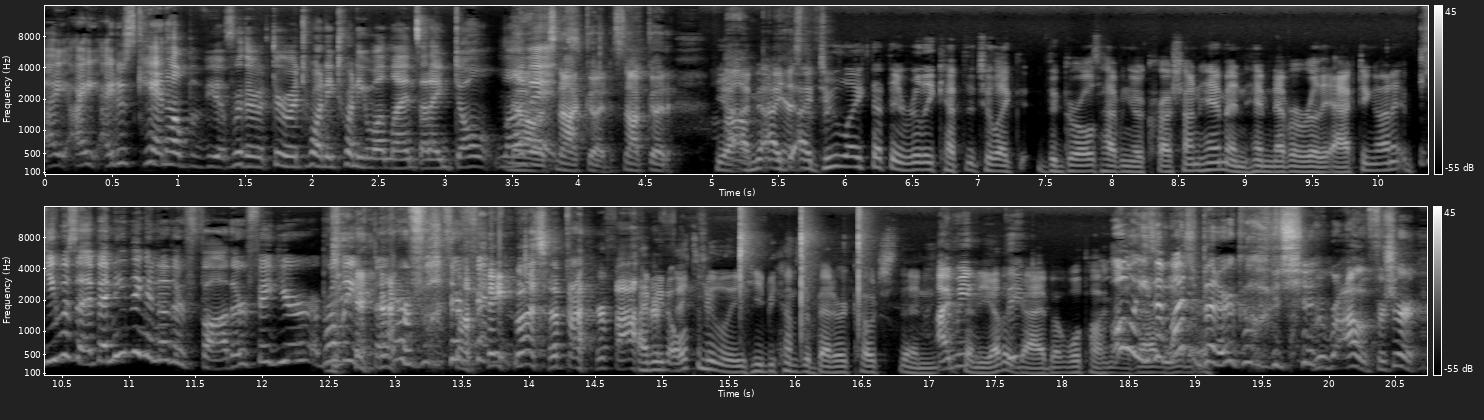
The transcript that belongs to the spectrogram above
I, I, I just can't help but view it through, through a 2021 lens, and I don't love no, it. No, it's not good. It's not good. Yeah, I Um, mean, I, yes, I do like that they really kept it to like the girls having a crush on him and him never really acting on it. He was, if anything, another father figure, probably a better father Well, he figure. was a better father. I mean, figure. ultimately, he becomes a better coach than, I mean, than the other they- guy, but we'll talk about that. Oh, he's that a much later. better coach. Oh, for sure.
